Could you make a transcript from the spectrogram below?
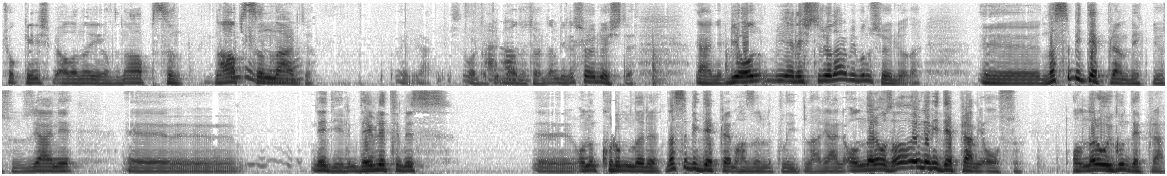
çok geniş bir alana yayıldı. Ne yapsın? Ne dedi yapsınlar diyor. Yani işte oradaki Anladım. moderatörden biri söylüyor işte. Yani bir, o- bir eleştiriyorlar bir bunu söylüyorlar. Ee, nasıl bir deprem bekliyorsunuz? Yani ee, ne diyelim devletimiz ee, onun kurumları nasıl bir deprem hazırlıklıydılar? Yani onlara o zaman öyle bir deprem olsun. Onlara uygun deprem.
